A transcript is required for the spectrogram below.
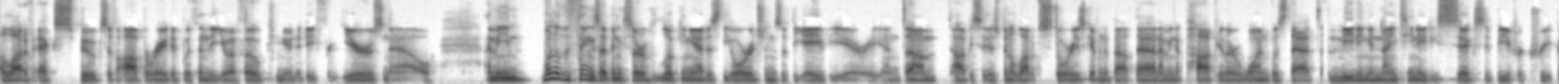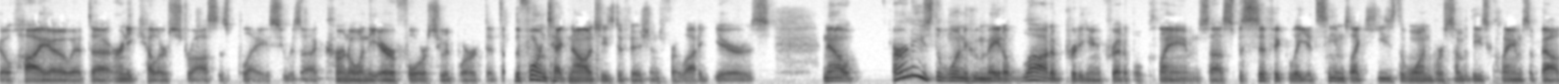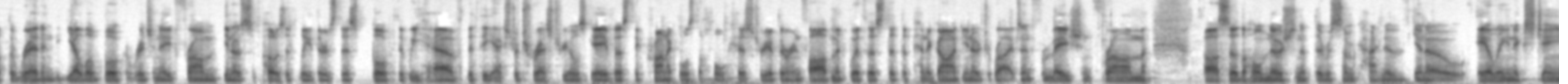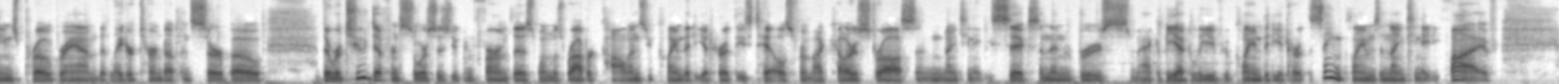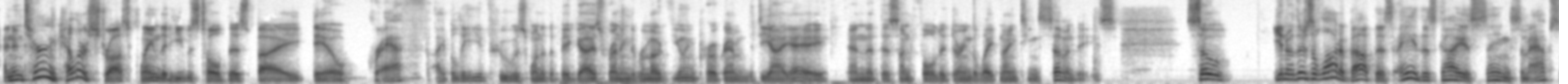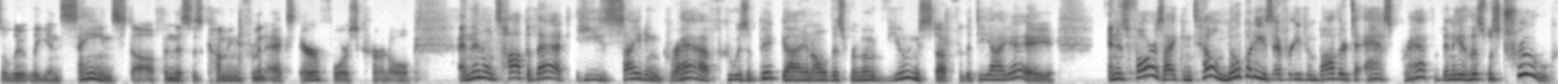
a lot of ex spooks have operated within the UFO community for years now. I mean, one of the things I've been sort of looking at is the origins of the aviary. And um, obviously, there's been a lot of stories given about that. I mean, a popular one was that meeting in 1986 at Beaver Creek, Ohio, at uh, Ernie Kellerstrauss's place, who was a colonel in the Air Force who had worked at the Foreign Technologies Division for a lot of years. Now, Ernie's the one who made a lot of pretty incredible claims. Uh, specifically, it seems like he's the one where some of these claims about the red and the yellow book originate from. You know, supposedly there's this book that we have that the extraterrestrials gave us that chronicles the whole history of their involvement with us, that the Pentagon, you know, derives information from also the whole notion that there was some kind of you know alien exchange program that later turned up in serpo. There were two different sources who confirmed this. One was robert collins who claimed that he had heard these tales from uh, Kellerstrauss in 1986 and then bruce maccabee i believe who claimed that he had heard the same claims in 1985 and in turn Kellerstrauss claimed that he was told this by dale Graff, I believe, who was one of the big guys running the remote viewing program in the DIA, and that this unfolded during the late 1970s. So, you know, there's a lot about this. Hey, this guy is saying some absolutely insane stuff, and this is coming from an ex Air Force colonel. And then on top of that, he's citing Graff, who was a big guy in all this remote viewing stuff for the DIA. And as far as I can tell, nobody's ever even bothered to ask Graff if any of this was true.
